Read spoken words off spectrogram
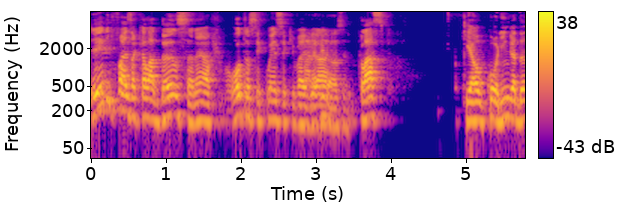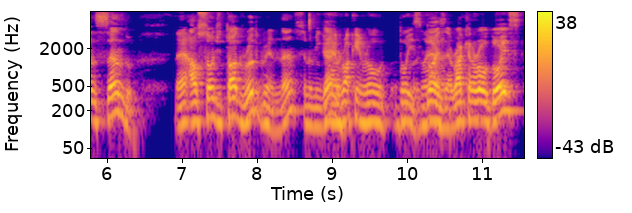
ele faz aquela dança, né? Outra sequência que vai virar clássica que é o Coringa dançando, né, ao som de Todd Rundgren, né, se não me engano. É Rock and Roll 2, não é? 2, né, Rock and Roll 2.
